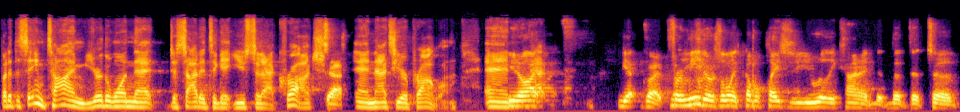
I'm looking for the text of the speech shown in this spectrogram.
But at the same time, you're the one that decided to get used to that crutch, and that's your problem. And you know, that, I, yeah, right. For me, there's only a couple places that you really kind of the, the, to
